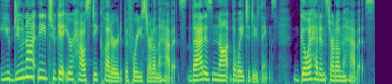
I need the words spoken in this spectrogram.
You do not need to get your house decluttered before you start on the habits. That is not the way to do things. Go ahead and start on the habits.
